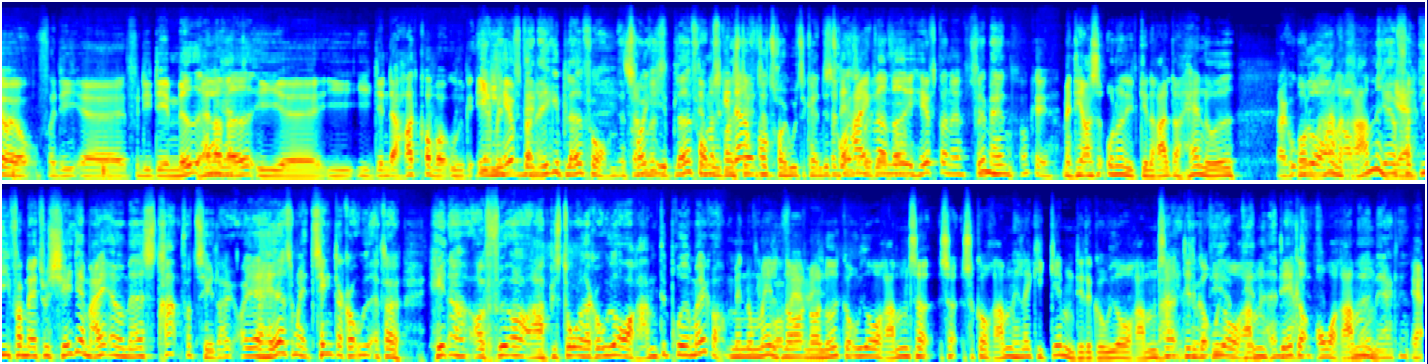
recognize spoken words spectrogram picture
Jo, jo, jo, fordi, øh, fordi det er med Nå, ja. allerede i, øh, i, i den der hardcover-udgave. Ikke men, i hæfterne. Men ikke i bladformen. Jeg tror ikke, i det er bladformen var i stand til at trykke ud til kanten. så tror det jeg har ikke været med i hæfterne? Simpelthen. Okay. Men det er også underligt generelt at have noget, Der går hvor ud over en ramme. Ja, fordi for Matuschelli og mig er jo meget stram fortæller, og jeg havde som en ting, der går ud, altså hænder og fødder og pistoler, der går ud over rammen, det bryder jeg mig ikke om. Men normalt, når, når noget går ud over rammen, så, så, så går rammen heller ikke igennem det, der går ud over rammen. Nej, så det det, er der går jo ud det, over det rammen, meget dækker over Det er rammen. Ja,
